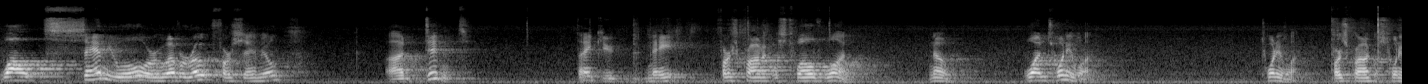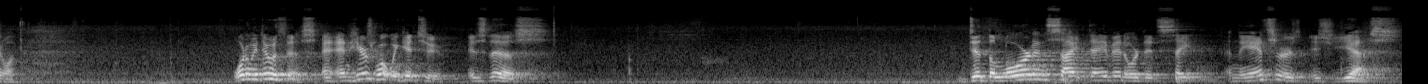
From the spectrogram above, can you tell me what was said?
while Samuel or whoever wrote for Samuel uh, didn't. Thank you, Nate. First Chronicles 12 1. No, 1 21. 21. First Chronicles 21. What do we do with this? And, and here's what we get to is this Did the Lord incite David or did Satan? And the answer is, is yes.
